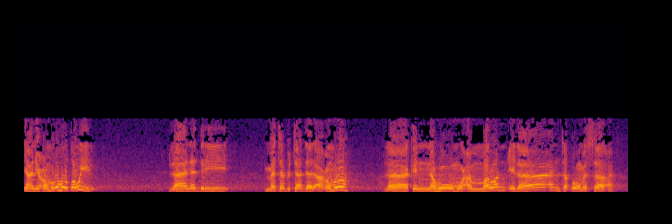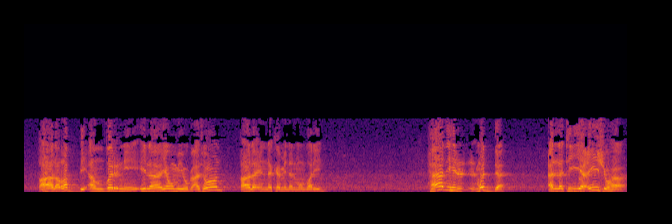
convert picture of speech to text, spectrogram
يعني عمره طويل. لا ندري متى ابتدأ عمره لكنه معمر إلى أن تقوم الساعة. قال رب أنظرني إلى يوم يبعثون قال إنك من المنظرين. هذه المدة التي يعيشها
